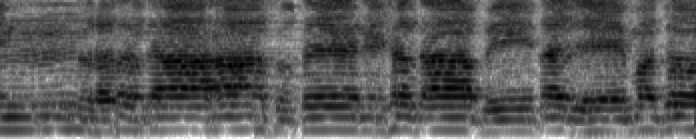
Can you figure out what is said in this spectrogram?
इन्द्रसदाः सुते निषदा पीतये मधु।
